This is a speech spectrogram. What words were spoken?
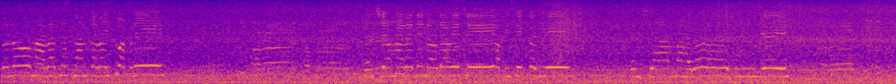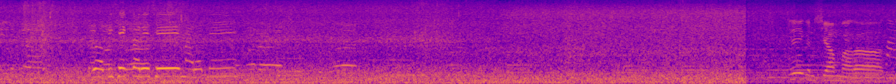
ચલો મહારાજને સ્નાન કરાવીશું આપણે ઘનશ્યામ મહારાજને નવડાવે છે અભિષેક કરીએ ઘનશ્યામ મહારાજની જય. અભિષેક કરે છે મહારાજને. જય ઘનશ્યામ મહારાજ.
